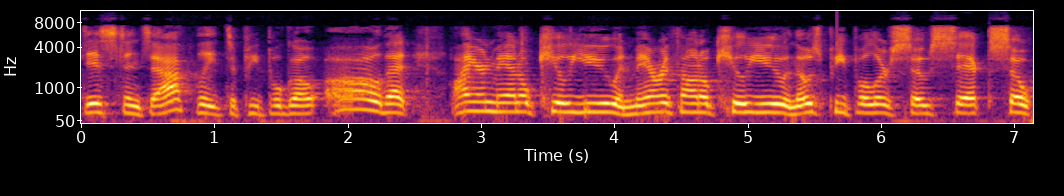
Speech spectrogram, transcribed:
distance athlete to people go, oh, that Ironman will kill you and marathon will kill you, and those people are so sick. So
